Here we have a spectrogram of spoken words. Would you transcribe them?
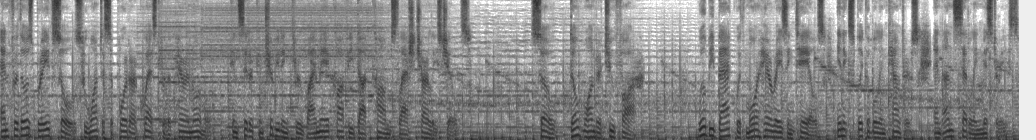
And for those brave souls who want to support our quest for the paranormal, consider contributing through buymeacoffee.com slash charlieschills. So, don't wander too far. We'll be back with more hair-raising tales, inexplicable encounters, and unsettling mysteries.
